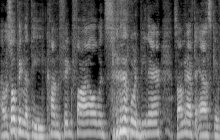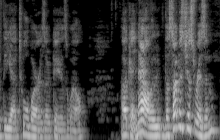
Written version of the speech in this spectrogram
I was hoping that the config file would would be there, so I'm going to have to ask if the uh, toolbar is okay as well. Okay, now the sun has just risen.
